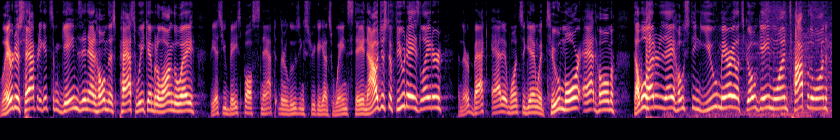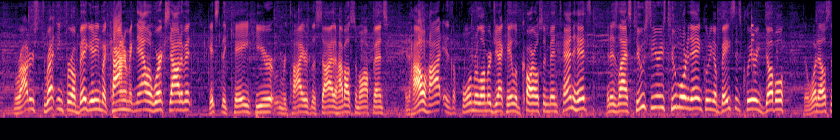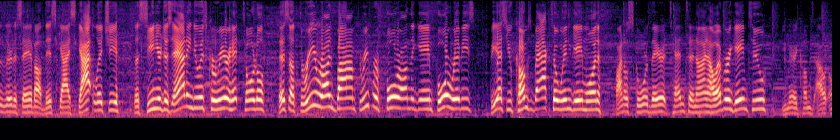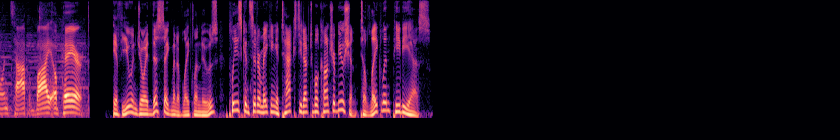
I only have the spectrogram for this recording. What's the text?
Well, they were just happy to get some games in at home this past weekend, but along the way, BSU baseball snapped their losing streak against Wayne State. Now just a few days later, and they're back at it once again with two more at home. Doubleheader today hosting UMary. Let's go game one, top of the one. Marauders threatening for a big inning, but Connor McNallen works out of it, gets the K here and retires the side. How about some offense? And how hot is the former Lumberjack Caleb Carlson been? 10 hits in his last two series, two more today, including a bases clearing double. Then what else is there to say about this guy? Scott Litchie, the senior, just adding to his career hit total. This a three-run bomb, three for four on the game, four ribbies. BSU comes back to win game one. Final score there at 10 to 9. However, in game two, UMary comes out on top by a pair. If you enjoyed this segment of Lakeland News, please consider making a tax-deductible contribution to Lakeland PBS.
